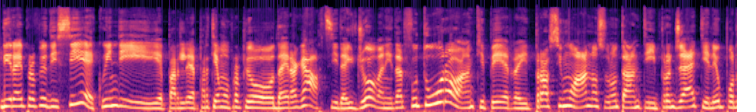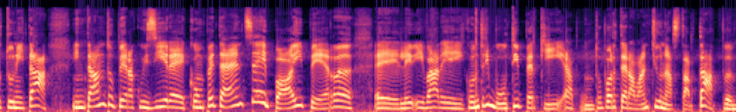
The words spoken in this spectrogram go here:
Direi proprio di sì e quindi parli- partiamo proprio dai ragazzi, dai giovani, dal futuro, anche per il prossimo anno sono tanti i progetti e le opportunità, intanto per acquisire competenze e poi per eh, le, i vari contributi per chi appunto porterà avanti una start-up.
